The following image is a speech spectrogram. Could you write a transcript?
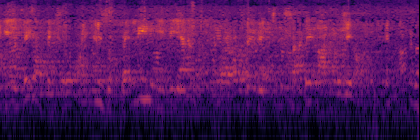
ਈਵੀਐਮ ਦੀ ਕਾਊਂਟਿੰਗ ਸ਼ੁਰੂ ਹੋਣੀ ਹੈ ਪਹਿਲੀ ਈਵੀਐਮ ਦੇ ਵਿੱਚ ਸਾਢੇ ਅੱਠ ਵਜੇ ਹੋਣੀ ਪੋਸਟਲ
